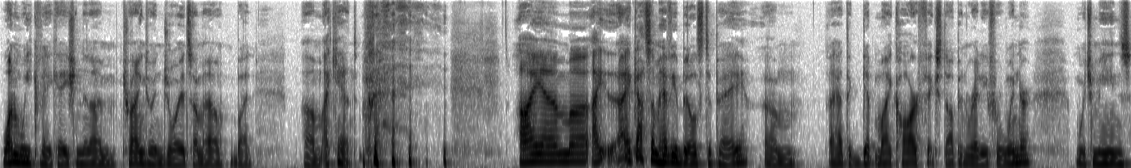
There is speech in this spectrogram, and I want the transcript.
one week vacation and I'm trying to enjoy it somehow, but um, I can't. I am. Uh, I I got some heavy bills to pay. Um, I had to get my car fixed up and ready for winter, which means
